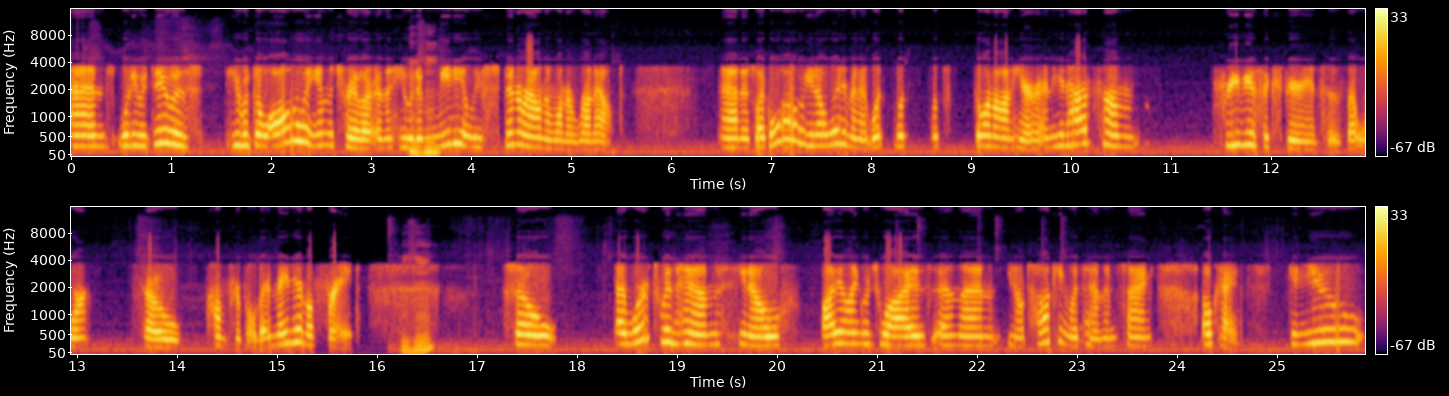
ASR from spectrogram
and what he would do is he would go all the way in the trailer, and then he would immediately spin around and want to run out. And it's like, oh, you know, wait a minute, what, what, what's going on here? And he'd had some previous experiences that weren't so comfortable. That made him afraid. Mm-hmm. So I worked with him, you know, body language wise, and then, you know, talking with him and saying, okay, can you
